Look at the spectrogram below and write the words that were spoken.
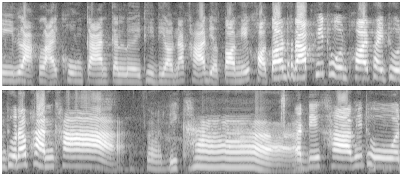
มีหลากหลายโครงการกันเลยทีเดียวนะคะ เดี๋ยวตอนนี้ขอต้อนรับพี่ทูลพลอยไพฑูรย์ธุรพันธ์ค่ะ สวัสดีค่ะ สวัสดีค่ะพี่ทูล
